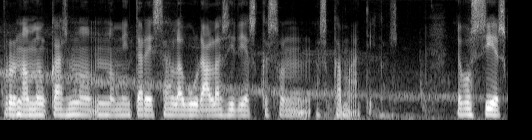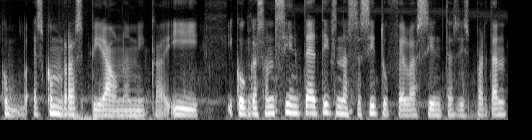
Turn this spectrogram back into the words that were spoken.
però en el meu cas no, no m'interessa elaborar les idees que són esquemàtiques. Llavors sí, és com, és com respirar una mica i, i com que són sintètics necessito fer les síntesis, per tant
